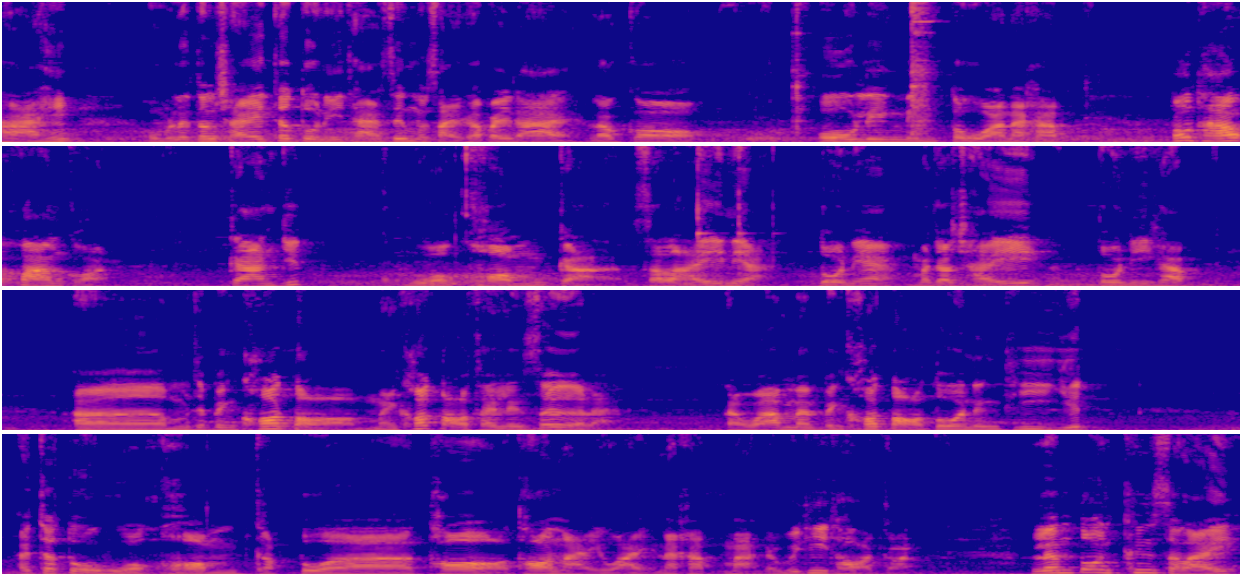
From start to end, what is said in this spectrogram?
หาย ผมเลยต้องใช้เจ้าตัวนี้แทนซึ่งมันใส่เข้าไปได้ แล้วก็โอลิงหนึ่งตัวนะครับต้องเท้าความก่อน การยึดหัวคอมกับสไลด์เนี่ยตัวเนี้ยมันจะใช้ตัวนี้ครับเอ่อมันจะเป็นข้อต่อเหมือนข้อต่อไซเลนเซอร์แหละแต่ว่ามันเป็นข้อต่อตัวหนึ่งที่ยึดเจ้าตัวหัวคอมกับตัวท่อท่อในไว้นะครับมาเดี๋ยววิธีถอดก่อน เริ่มต้นขึ้นสไลด์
